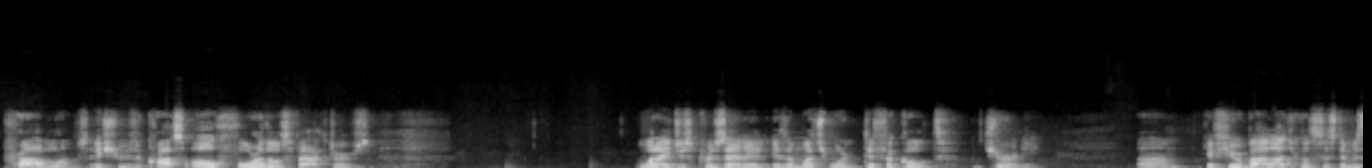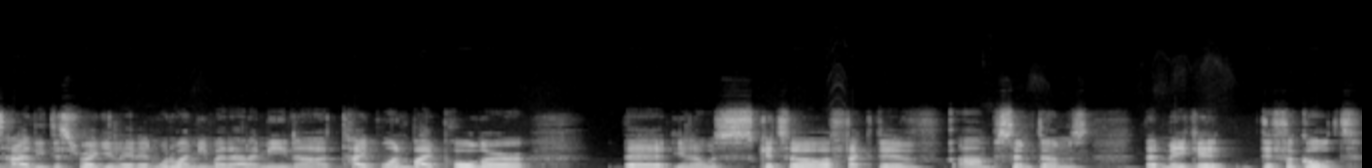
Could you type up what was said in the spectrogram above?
problems, issues across all four of those factors, what I just presented is a much more difficult journey. Um, if your biological system is highly dysregulated, and what do I mean by that? I mean uh, type 1 bipolar, that you know with schizoaffective um, symptoms that make it difficult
